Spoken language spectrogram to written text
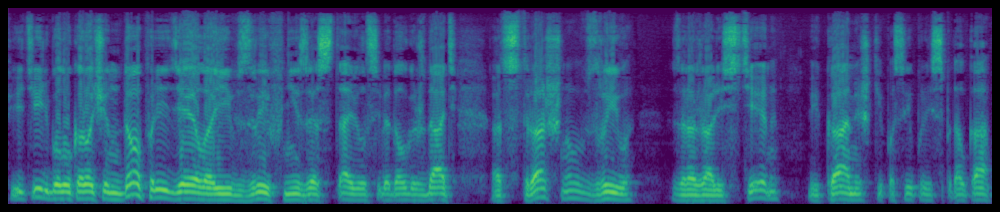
Фитиль был укорочен до предела, и взрыв не заставил себя долго ждать. От страшного взрыва заражали стены, и камешки посыпались с потолка.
